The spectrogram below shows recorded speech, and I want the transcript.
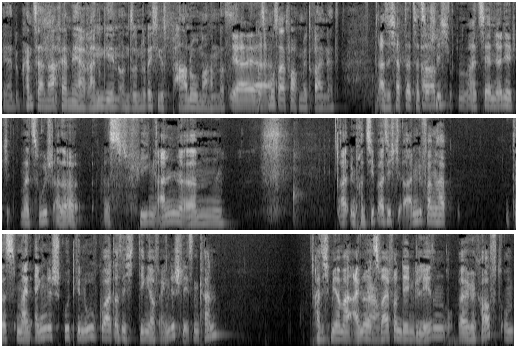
Ja, du kannst ja nachher näher rangehen und so ein richtiges Pano machen. Das, Ja, ja. das muss einfach mit rein jetzt. Also ich habe da tatsächlich mal sehr ich mal zugeschaut. Also es fing an, ähm, äh, im Prinzip, als ich angefangen habe, dass mein Englisch gut genug war, dass ich Dinge auf Englisch lesen kann, hatte ich mir mal ein oder Ja. zwei von denen gelesen, äh, gekauft, um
